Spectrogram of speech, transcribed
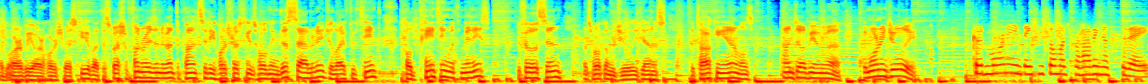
of RVR Horse Rescue about the special fundraising event the Plant City Horse Rescue is holding this Saturday, July 15th, called Painting with Minis. To fill us in, let's welcome Julie Dennis to Talking Animals on WMNF. Good morning, Julie. Good morning. Thank you so much for having us today.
